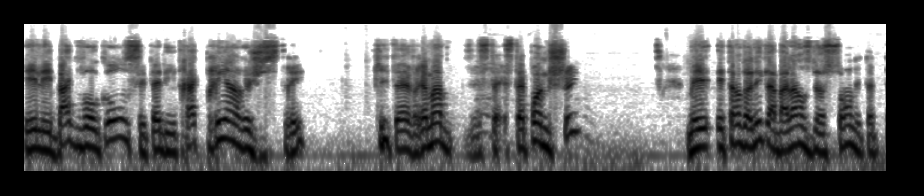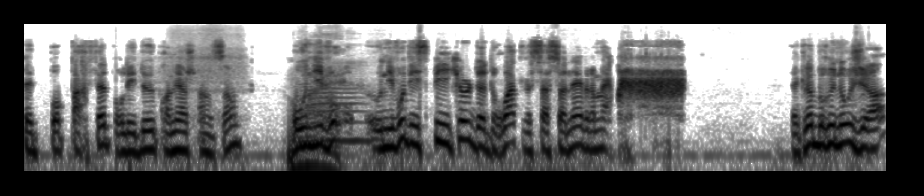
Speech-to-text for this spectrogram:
et les back vocals, c'était des tracks préenregistrés qui étaient vraiment... C'était c'était punché. Mais étant donné que la balance de son n'était peut-être pas parfaite pour les deux premières chansons, au niveau au niveau des speakers de droite, là, ça sonnait vraiment... Fait que là, Bruno Girard,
